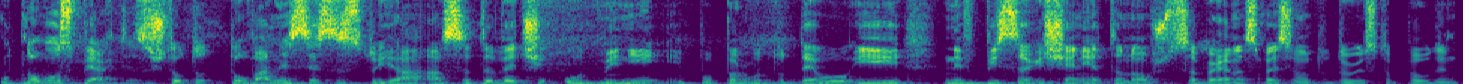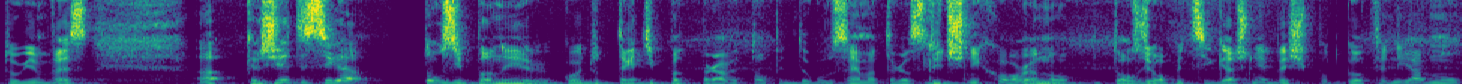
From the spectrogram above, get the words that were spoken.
отново успяхте, защото това не се състоя, а съда вече отмени по първото дело и не вписа решенията на общо събрание на смесеното дружество Пълден Туринвест. А, кажете сега, този панаир, който трети път правят опит да го вземат различни хора, но този опит сегашния беше подготвен явно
